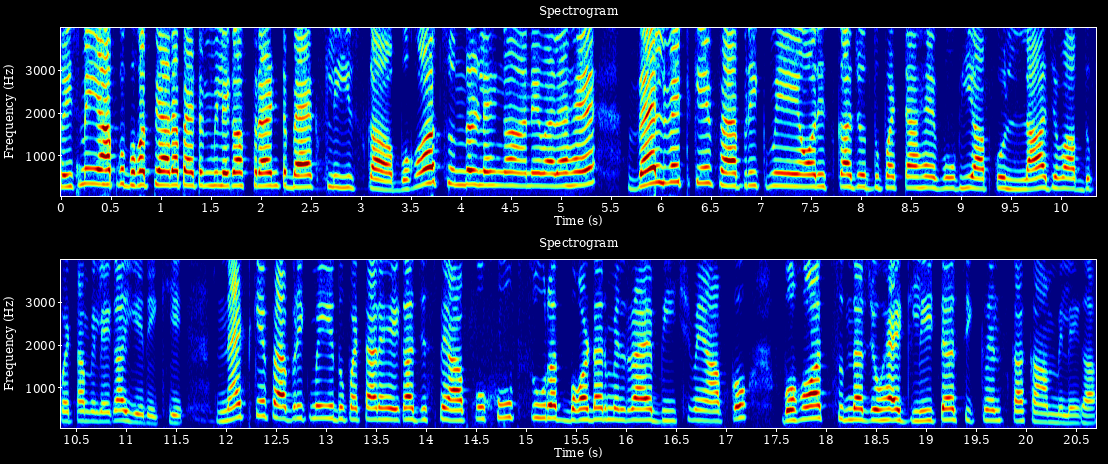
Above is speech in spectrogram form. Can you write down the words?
तो इसमें ये आपको बहुत प्यारा पैटर्न मिलेगा फ्रंट बैक स्लीव्स का। बहुत सुंदर लहंगा आने वाला है वेलवेट के फैब्रिक में और इसका जो दुपट्टा है, वो भी आपको लाजवाब दुपट्टा मिलेगा। ये देखिए नेट के फैब्रिक में ये दुपट्टा रहेगा, जिसपे आपको खूबसूरत बॉर्डर मिल रहा है। बीच में आपको बहुत सुंदर जो है ग्लीटर सीक्वेंस का काम मिलेगा।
